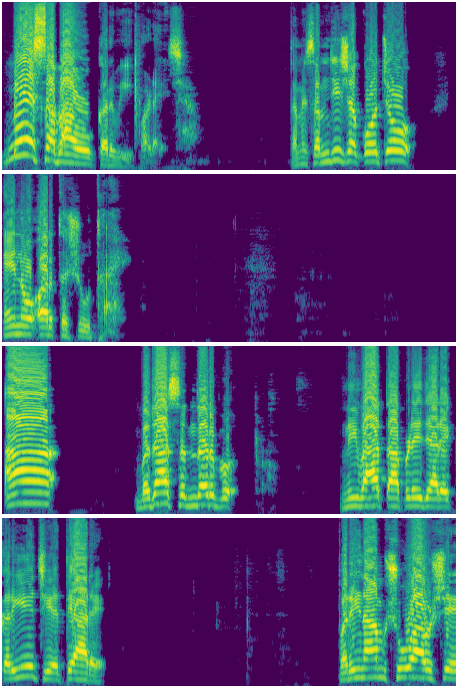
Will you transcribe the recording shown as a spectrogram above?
બે સભાઓ કરવી પડે છે. તમે સમજી શકો છો એનો અર્થ શું થાય. આ બધા સંદર્ભની વાત આપણે જ્યારે કરીએ છીએ ત્યારે પરિણામ શું આવશે?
